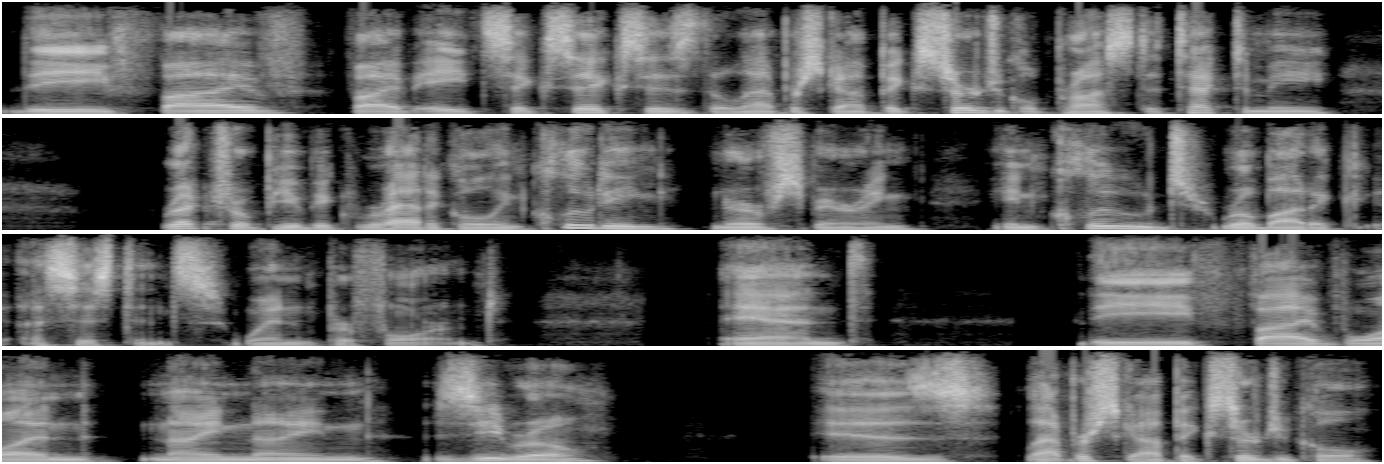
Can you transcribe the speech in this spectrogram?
The 55866 is the laparoscopic surgical prostatectomy, retropubic radical, including nerve sparing, includes robotic assistance when performed. And the 51990 is laparoscopic surgical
